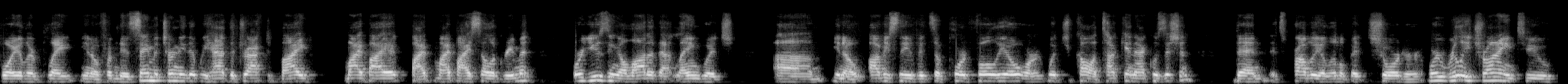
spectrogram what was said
boilerplate, you know, from the same attorney that we had that drafted my my buy, buy my buy sell agreement. We're using a lot of that language. Um, you know, obviously, if it's a portfolio or what you call a tuck-in acquisition, then it's probably a little bit shorter. We're really trying to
